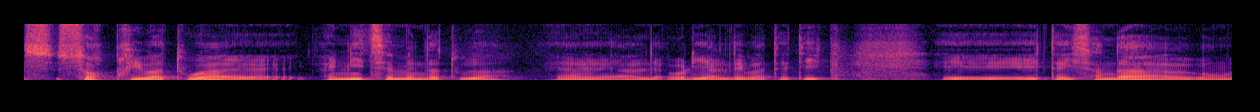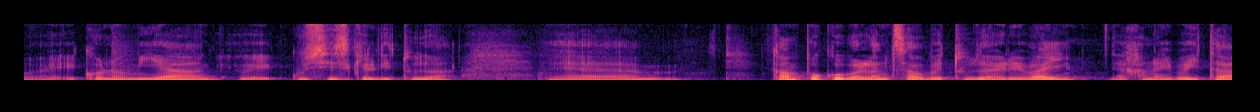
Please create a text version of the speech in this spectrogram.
zor eh, hainitzen mendatu da eh, hori alde batetik, e, eta izan da, bon, ekonomia guziz gelditu da. Eh, kanpoko balantza hobetu da ere bai, egan nahi baita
